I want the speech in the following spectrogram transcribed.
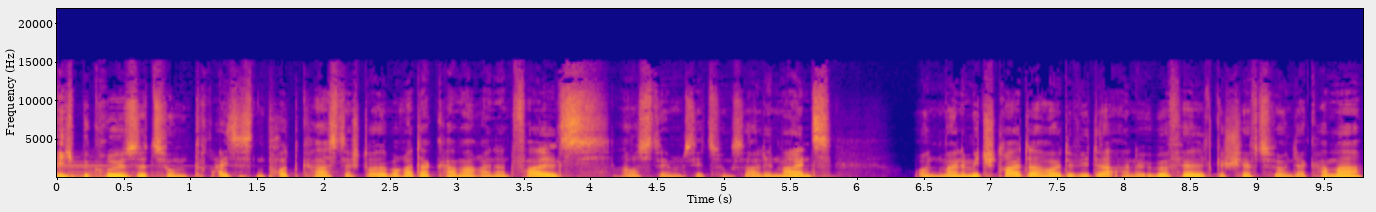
Ich begrüße zum 30. Podcast der Steuerberaterkammer Rheinland-Pfalz aus dem Sitzungssaal in Mainz und meine Mitstreiter heute wieder Anne Überfeld, Geschäftsführung der Kammer,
